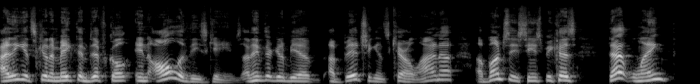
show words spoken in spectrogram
I think it's going to make them difficult in all of these games. I think they're going to be a, a bitch against Carolina, a bunch of these teams, because that length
